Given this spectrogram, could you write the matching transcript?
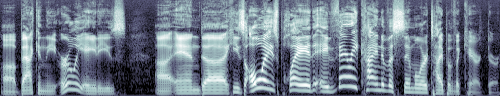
uh, back in the early 80s. Uh, and uh, he's always played a very kind of a similar type of a character.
